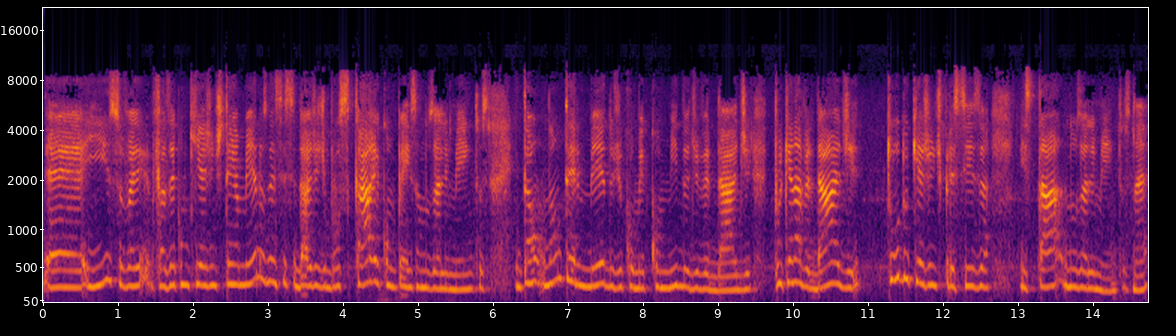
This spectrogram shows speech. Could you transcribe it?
É, e isso vai fazer com que a gente tenha menos necessidade de buscar recompensa nos alimentos. Então, não ter medo de comer comida de verdade verdade, porque na verdade tudo que a gente precisa está nos alimentos, né?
